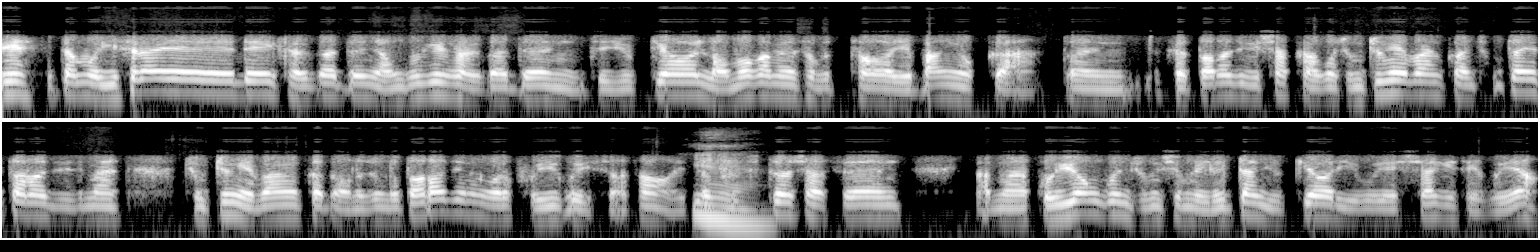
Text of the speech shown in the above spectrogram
예, 일단 뭐 이스라엘의 결과든 영국의 결과든 이제 6개월 넘어가면서부터 예방 효과 또는 그 떨어지기 시작하고 중증 예방 효과는 천천히 떨어지지만 중증 예방 효과도 어느 정도 떨어지는 걸로 보이고 있어서 일단 예. 부스터샷은 아마 고위험군 중심으로 일단 6개월 이후에 시작이 되고요.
